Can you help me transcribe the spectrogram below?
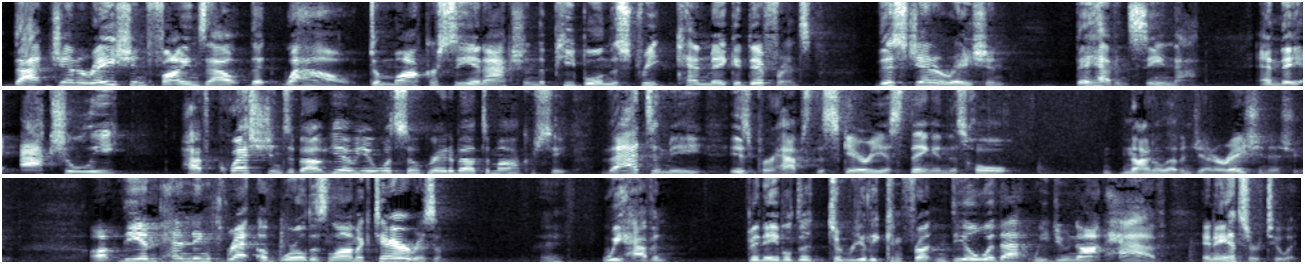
that generation finds out that, wow, democracy in action, the people in the street can make a difference. This generation, they haven't seen that. And they actually have questions about, yeah, you know, what's so great about democracy? That to me is perhaps the scariest thing in this whole 9 11 generation issue. Uh, the impending threat of world Islamic terrorism. Okay? We haven't been able to, to really confront and deal with that. We do not have an answer to it.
